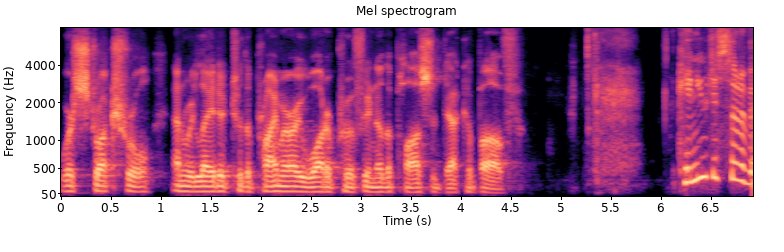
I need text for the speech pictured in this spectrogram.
were structural and related to the primary waterproofing of the plaza deck above. Can you just sort of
